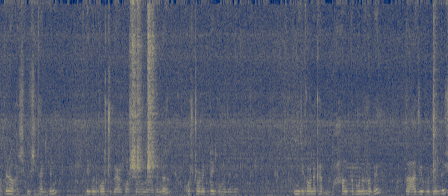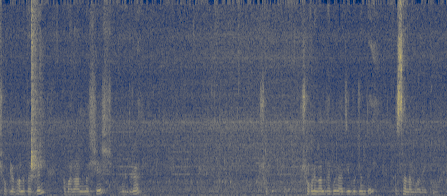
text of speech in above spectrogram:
আপনারাও হাসি খুশি থাকবেন, দেখবেন কষ্ট করে আর কষ্ট মনে হবে না, কষ্ট অনেকটাই কমে যাবে। নিজেকে অনেক হালকা মনে হবে। তো আজ এ পর্যন্তই। সকলে ভালো থাকবেন। আমার রান্না শেষ, বন্ধুরা। সক- সকলে ভালো থাকবেন আজ এ পর্যন্তই। আসসালামু আলাইকুম।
